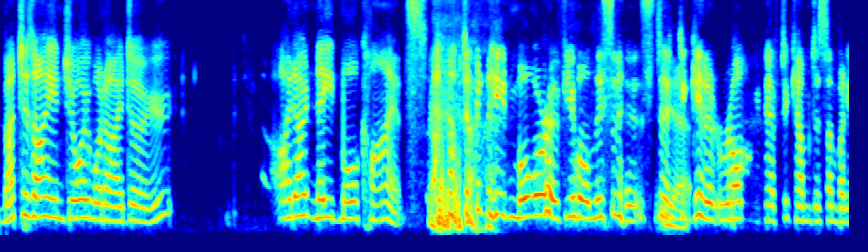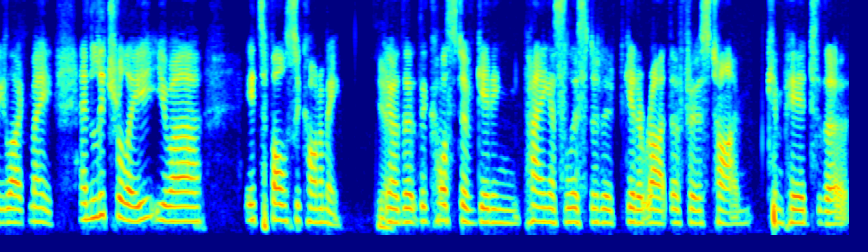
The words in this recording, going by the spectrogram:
Much as I enjoy what I do, I don't need more clients. I don't need more of your listeners to, yeah. to get it wrong and have to come to somebody like me. And literally, you are, it's false economy. Yeah. You know, the, the cost of getting paying a solicitor to get it right the first time compared to the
